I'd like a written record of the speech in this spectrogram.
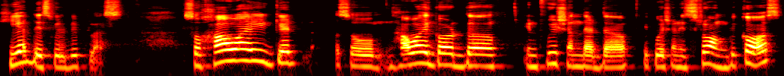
Here this will be plus. So how I get so how I got the intuition that the equation is wrong because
